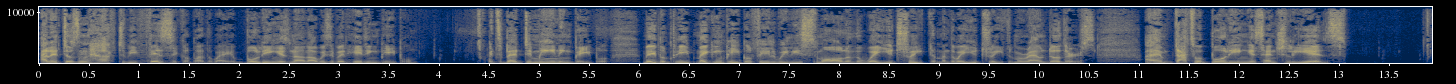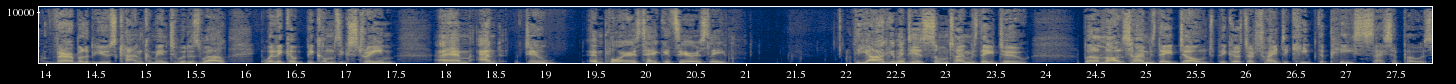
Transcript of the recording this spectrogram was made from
And it doesn't have to be physical, by the way. Bullying is not always about hitting people. It's about demeaning people, making people feel really small in the way you treat them and the way you treat them around others. Um, that's what bullying essentially is verbal abuse can come into it as well when it becomes extreme. Um, and do employers take it seriously? The argument is sometimes they do. But a lot of times they don't because they're trying to keep the peace, I suppose.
